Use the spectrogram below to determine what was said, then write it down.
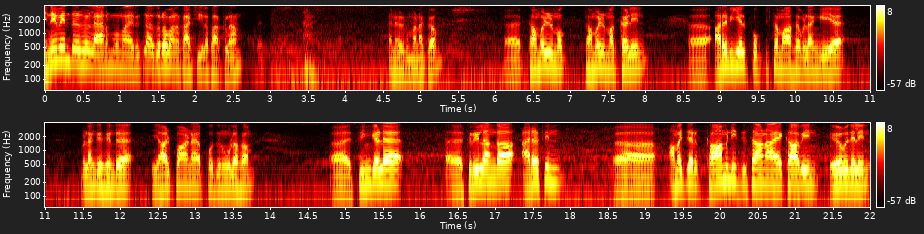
நினைவேந்தல்கள் ஆரம்பமாக இருக்குது அது தொடர்பான காட்சிகளை பார்க்கலாம். அனைவருக்கும் வணக்கம். தமிழ் மக் தமிழ் மக்களின் அறிவியல் பொக்கிஷமாக விளங்கிய விளங்குகின்ற யாழ்ப்பாண பொது நூலகம் சிங்கள ஸ்ரீலங்கா அரசின் அமைச்சர் காமினி திசாநாயக்காவின் ஏவுதலின்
